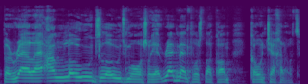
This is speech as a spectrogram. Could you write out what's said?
Barella, and loads, loads more. So yeah, redmenplus.com. Go and check it out.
